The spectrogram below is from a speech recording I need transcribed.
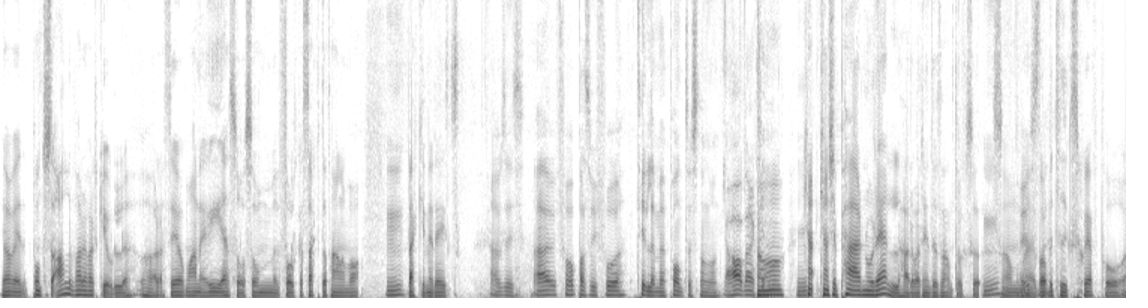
Jag vet, Pontus Alv hade varit kul att höra. Se om han är så som folk har sagt att han var Mm. back in the days. Ja, precis. Ja, vi får hoppas vi får till det med Pontus någon gång. Ja, verkligen. Ja, Mm. ka- kanske Per Norell hade varit intressant också. Mm, Som eh, var butikschef på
